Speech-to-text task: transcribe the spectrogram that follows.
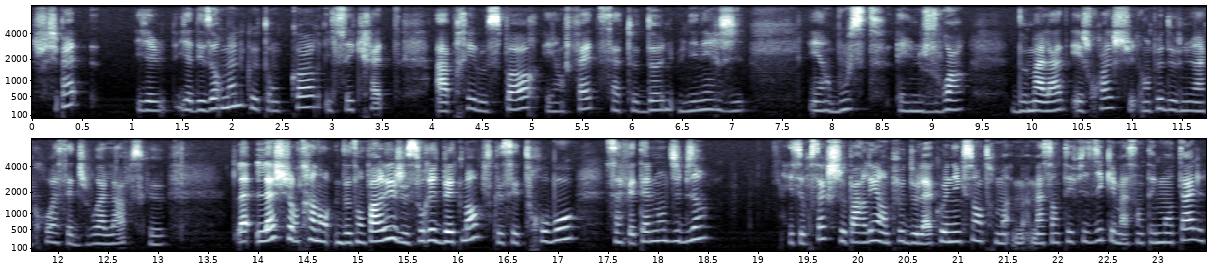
Je sais pas, il y, a, des hormones que ton corps, il sécrète après le sport et en fait, ça te donne une énergie et un boost et une joie de malade. Et je crois que je suis un peu devenue accro à cette joie-là parce que là, là, je suis en train de t'en parler, je souris bêtement parce que c'est trop beau, ça fait tellement du bien. Et c'est pour ça que je te parlais un peu de la connexion entre ma, ma santé physique et ma santé mentale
